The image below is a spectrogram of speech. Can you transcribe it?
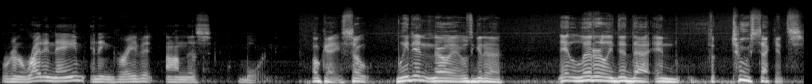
We're gonna write a name and engrave it on this board. Okay, so we didn't know it was gonna, it literally did that in two seconds.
